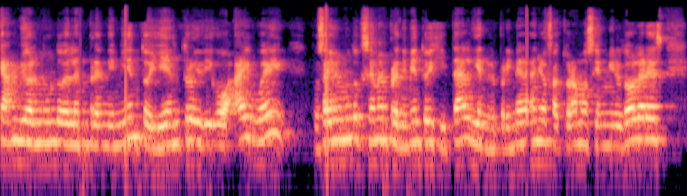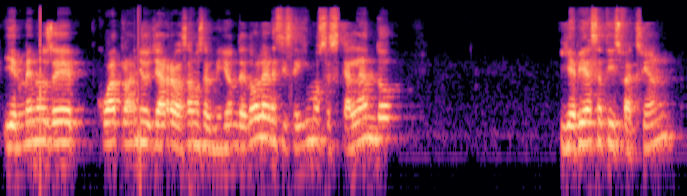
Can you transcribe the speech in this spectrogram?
cambio al mundo del emprendimiento y entro y digo, ay güey, pues hay un mundo que se llama emprendimiento digital y en el primer año facturamos 100 mil dólares y en menos de cuatro años ya rebasamos el millón de dólares y seguimos escalando y había satisfacción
